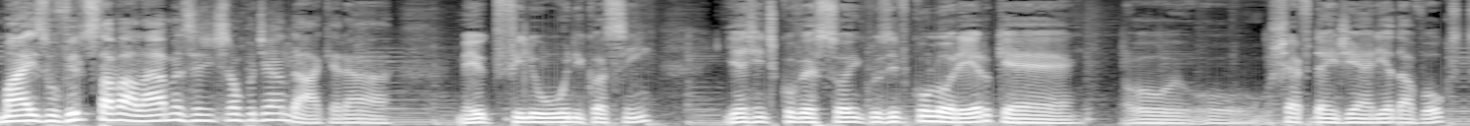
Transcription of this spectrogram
mas o Virtus estava lá, mas a gente não podia andar, que era meio que filho único assim. E a gente conversou inclusive com o Loureiro, que é o, o- chefe da engenharia da Volks.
